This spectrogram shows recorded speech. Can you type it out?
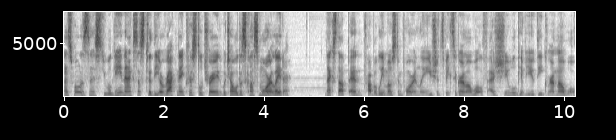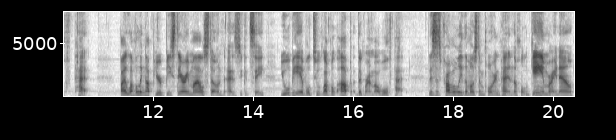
As well as this, you will gain access to the Arachne Crystal trade, which I will discuss more later. Next up, and probably most importantly, you should speak to Grandma Wolf, as she will give you the Grandma Wolf pet. By leveling up your bestiary milestone, as you can see, you will be able to level up the Grandma Wolf pet. This is probably the most important pet in the whole game right now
